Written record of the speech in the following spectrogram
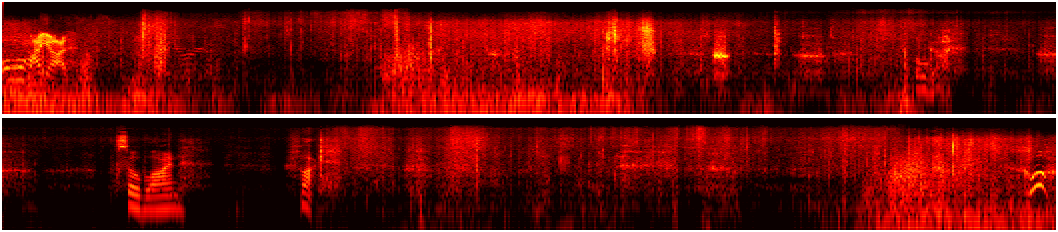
Oh my god. Oh god. So blind. Fuck. Whew.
